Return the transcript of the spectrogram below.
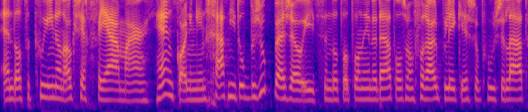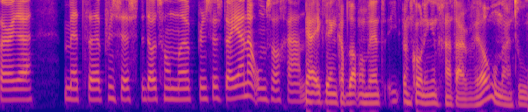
En dat de Queen dan ook zegt van ja, maar hè, een koningin gaat niet op bezoek bij zoiets. En dat dat dan inderdaad al zo'n vooruitblik is op hoe ze later met uh, prinses, de dood van uh, prinses Diana om zal gaan. Ja, ik denk op dat moment, een koningin gaat daar wel naartoe.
